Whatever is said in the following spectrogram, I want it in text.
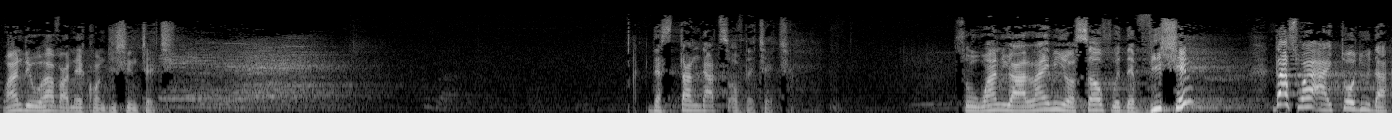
one day we'll have an air conditioned church. The standards of the church. So, one, you are aligning yourself with the vision. That's why I told you that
